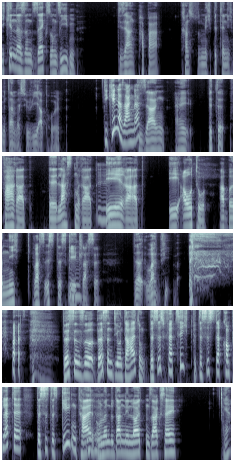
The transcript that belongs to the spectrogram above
Die Kinder sind sechs und sieben. Die sagen, Papa, kannst du mich bitte nicht mit deinem SUV abholen? Die Kinder sagen Die das? sagen, hey, bitte, Fahrrad, äh, Lastenrad, Mhm. E-Rad, E-Auto, aber nicht, was ist das, Mhm. G-Klasse? Was? Das sind so, das sind die Unterhaltung. Das ist Verzicht. Das ist der komplette, das ist das Gegenteil. Mhm. Und wenn du dann den Leuten sagst, hey, ja,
